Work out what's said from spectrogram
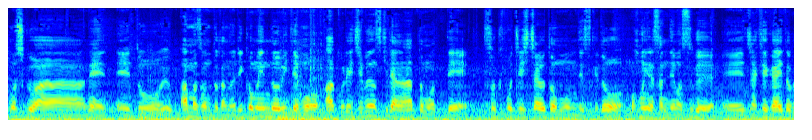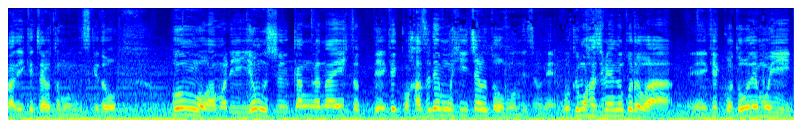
もしくはねえっ、ー、とアマゾンとかのリコメンドを見てもあこれ自分好きだなと思って即ポチしちゃうと思うんですけど、まあ、本屋さんでもすぐ、えー、ジャケ買いとかで行けちゃうと思うんですけど本をあまり読む習慣がない人って結構外れも引いちゃうと思うんですよね。僕も初めの頃は、えー、結構どうでもいい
